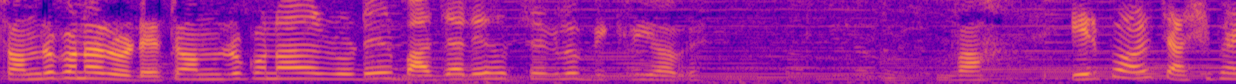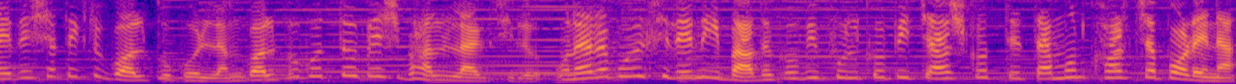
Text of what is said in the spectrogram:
চন্দ্রকোনা রোডে। চন্দ্রকোনা রোডের বাজারে হচ্ছে এগুলো বিক্রি হবে। বাহ। এরপর চাষি ভাইদের সাথে একটু গল্প করলাম। গল্প করতেও বেশ ভালো লাগছিল। ওনারা বলছিলেন, এই বাঁধাকপি, ফুলকপি চাষ করতে তেমন খরচা পড়ে না।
